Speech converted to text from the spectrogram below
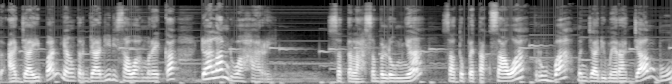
keajaiban yang terjadi di sawah mereka dalam dua hari. Setelah sebelumnya, satu petak sawah berubah menjadi merah jambu,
